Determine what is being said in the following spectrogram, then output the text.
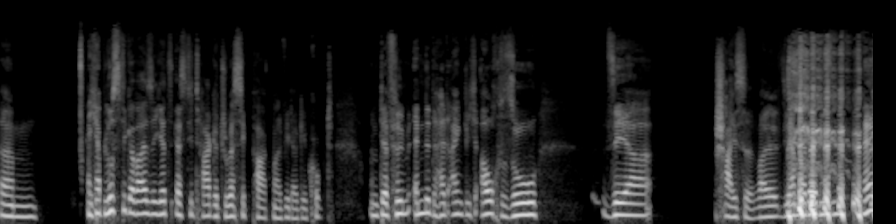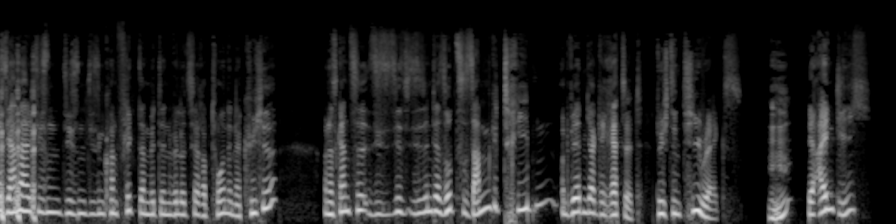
Ähm, ich habe lustigerweise jetzt erst die Tage Jurassic Park mal wieder geguckt. Und der Film endet halt eigentlich auch so sehr scheiße, weil sie haben ja da diesen, ne, sie haben halt diesen, diesen, diesen Konflikt dann mit den Velociraptoren in der Küche. Und das Ganze, sie, sie, sie sind ja so zusammengetrieben und werden ja gerettet durch den T-Rex, Mhm. der eigentlich,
